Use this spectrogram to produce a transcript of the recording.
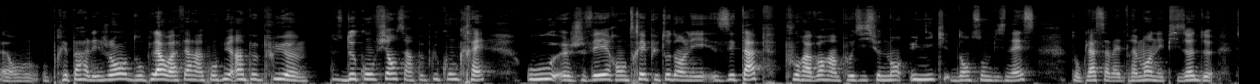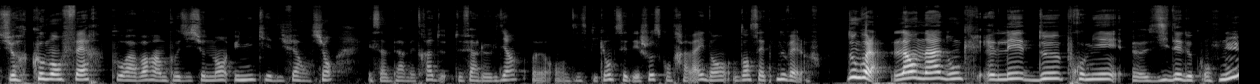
euh, on, prépare les gens, donc là, on va faire un contenu un peu plus euh, de confiance un peu plus concret où euh, je vais rentrer plutôt dans les étapes pour avoir un positionnement unique dans son business. Donc là, ça va être vraiment un épisode sur comment faire pour avoir un positionnement unique et différenciant et ça me permettra de, faire le lien euh, en expliquant que c'est des choses qu'on travaille dans, dans cette nouvelle offre. Donc voilà, là on a donc les deux premières euh, idées de contenu.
